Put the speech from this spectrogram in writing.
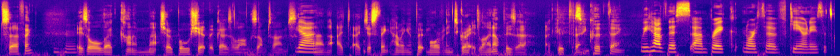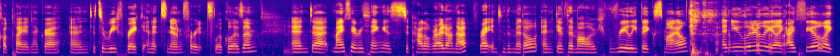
surfing Mhm. is all the kind of macho bullshit that goes along sometimes. Yeah. And I, I just think having a bit more of an integrated lineup is a, a good thing. It's a good thing. We have this um, break north of Guiones. It's called Playa Negra, and it's a reef break, and it's known for its localism. Mm. And uh, my favorite thing is to paddle right on up, right into the middle, and give them all a really big smile. and you literally, like, I feel like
